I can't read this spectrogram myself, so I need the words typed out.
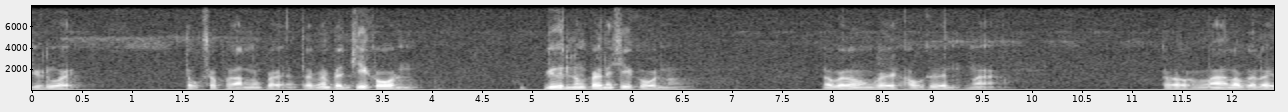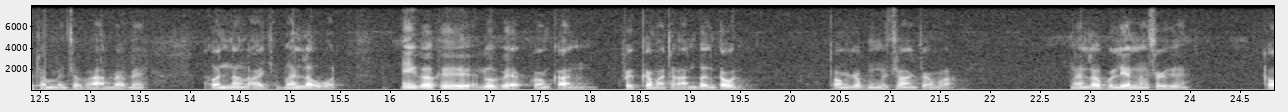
อยู่ด้วย ตกสะพานลงไป แต่มันเป็นขี้โคลนยืนลงไปในขี้โคลนเราก็ลงไปเอาคืนมาต่อมาเราก็เลยทำเป็นสะพานแบบนี้ คนทั้งหลายจะเหมือนเราหมดนี่ก็คือรูปแบบของการฝึกกรรมฐานเบื้องต้น ต้องยกมือสร้างจังหวะเหมือนเราไปเรียนหนังสือกอ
